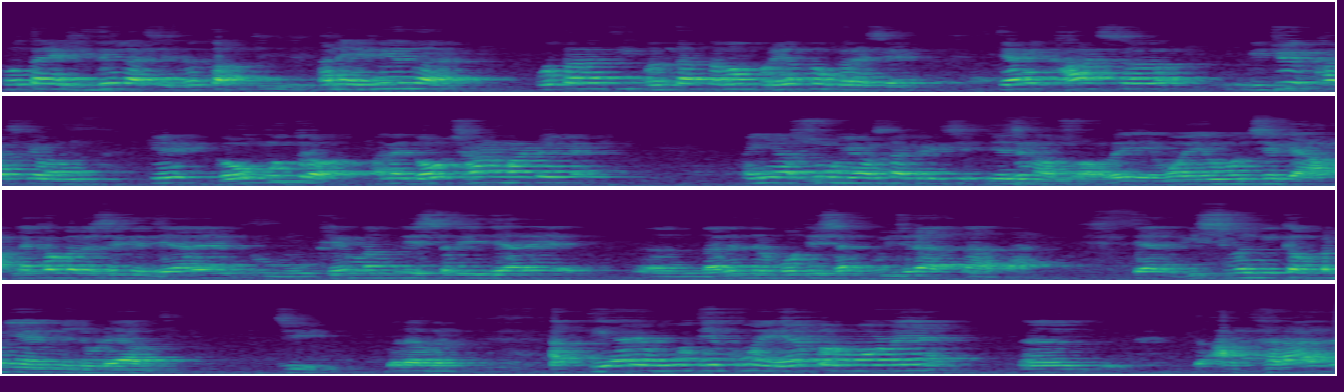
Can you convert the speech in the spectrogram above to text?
પોતાએ લીધેલા છે દત્તક. અને એની અંદર પોતાનાથી બનતા તમામ પ્રયત્નો કરે છે. ત્યારે ખાસ બીજું એક ખાસ કહેવાનું કે ગૌમૂત્ર અને ગૌછાણ માટે અહીંયા શું વ્યવસ્થા કરી છે એ જણાવશો? હવે એમાં એવું છે કે આપને ખબર હશે કે જ્યારે મુખ્યમંત્રી શ્રી જ્યારે નરેન્દ્ર મોદી સાહેબ ગુજરાતના હતા ત્યારે વિશ્વની કંપનીઓ એમની જોડે આવતી. જી. બરાબર. અત્યારે હું દેખું એ પ્રમાણે આ થરાદ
